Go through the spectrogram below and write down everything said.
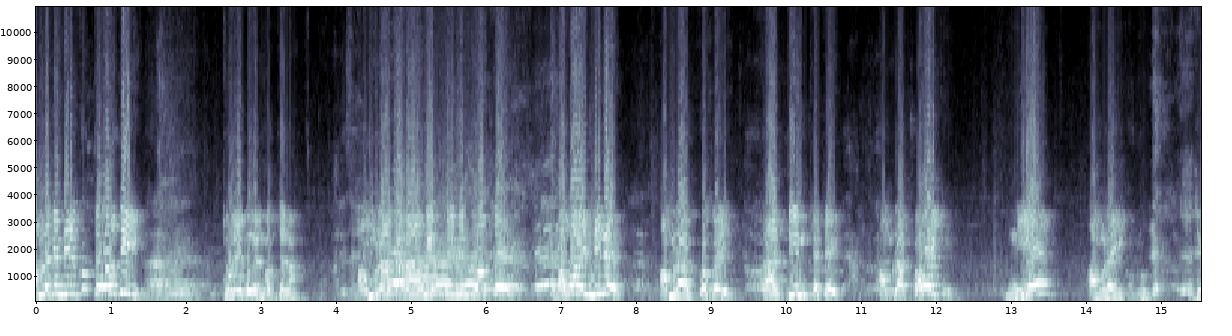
আমরা কি মিল করতে পারি চলে বলেন হচ্ছে না। আমরা যারা নেতৃবৃন্দ আছে সবাই মিলে আমরা ঐক্য করে রাত দিন খেটে আমরা সবাইকে নিয়ে আমরা এই করব। যে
